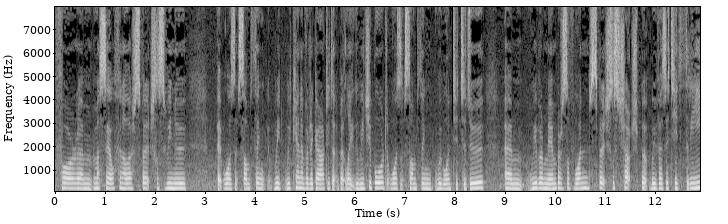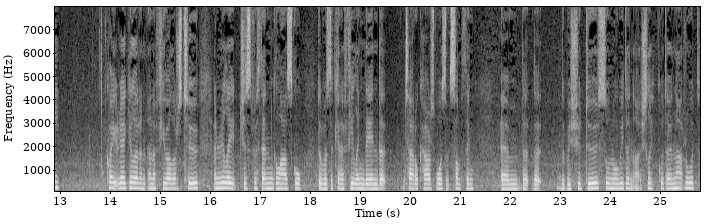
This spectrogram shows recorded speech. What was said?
for um, myself and other spiritualists, we knew it wasn't something we, we kind of regarded it a bit like the Ouija board. It wasn't something we wanted to do. Um, we were members of one spiritualist church, but we visited three quite regular and, and a few others too. And really, just within Glasgow, there was a kind of feeling then that tarot cards wasn't something um, that, that that we should do. So no, we didn't actually go down that road.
